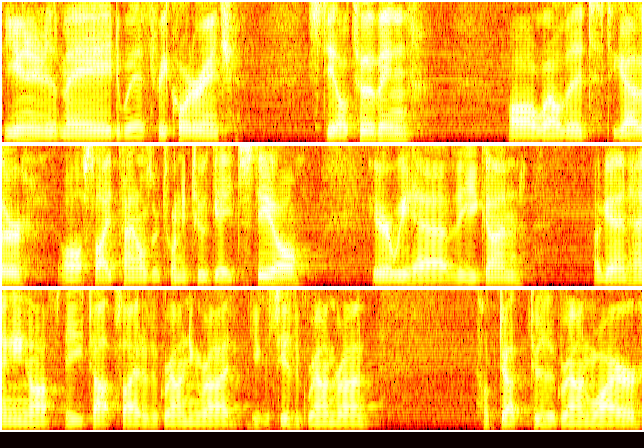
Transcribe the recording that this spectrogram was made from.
The unit is made with 3 quarter inch steel tubing all welded together. All side panels are 22 gauge steel. Here we have the gun again hanging off the top side of the grounding rod. You can see the ground rod hooked up to the ground wire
